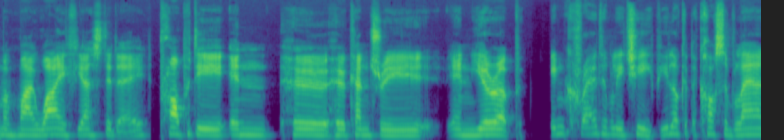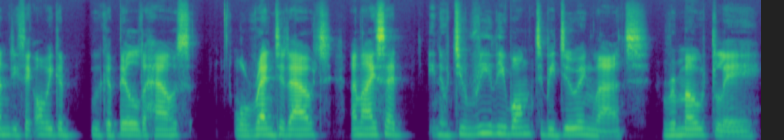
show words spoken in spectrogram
with my wife yesterday. Property in her her country in Europe incredibly cheap. You look at the cost of land, you think, oh, we could we could build a house or rent it out. And I said, you know, do you really want to be doing that remotely,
